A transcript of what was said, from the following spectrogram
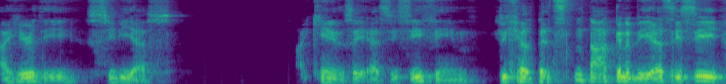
I hear the CBS. I can't even say SEC theme because it's not going to be SEC.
